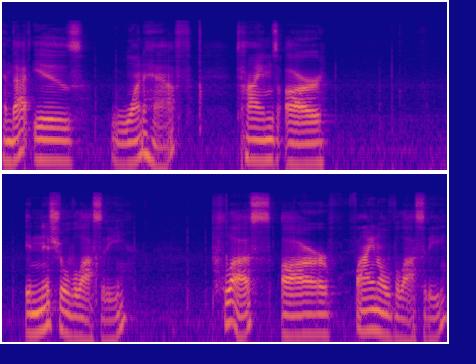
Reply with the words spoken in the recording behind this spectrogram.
and that is 1 half times our initial velocity plus our final velocity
